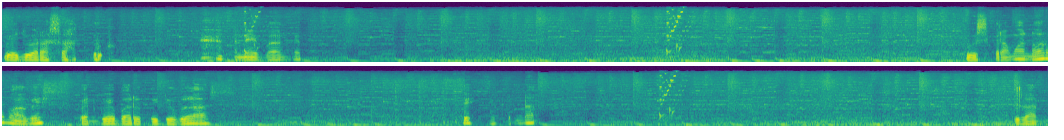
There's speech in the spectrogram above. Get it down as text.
Gue juara satu. Aneh banget tuh sekarang mah normal guys. Poin gue baru 17 eh ini kena. 19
